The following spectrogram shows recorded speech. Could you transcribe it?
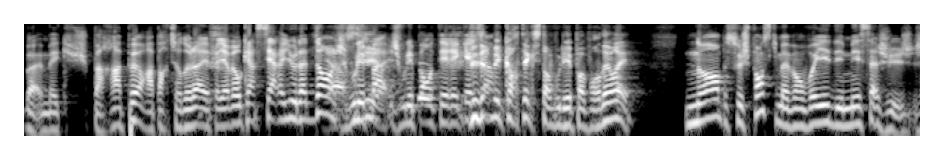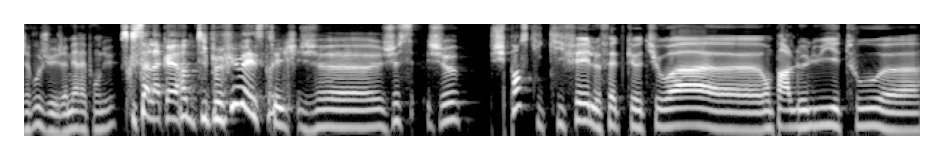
Bah mec, je suis pas rappeur à partir de là. Enfin, il y avait aucun sérieux là-dedans. Je voulais pas, je voulais pas enterrer Je veux dire, quelqu'un. mais Cortex, t'en voulais pas pour de vrai. Non, parce que je pense qu'il m'avait envoyé des messages. J'avoue, je lui ai jamais répondu. Parce que ça l'a quand même un petit peu fumé ce truc. Je, je, je, je pense qu'il kiffait le fait que tu vois, euh, on parle de lui et tout. euh,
